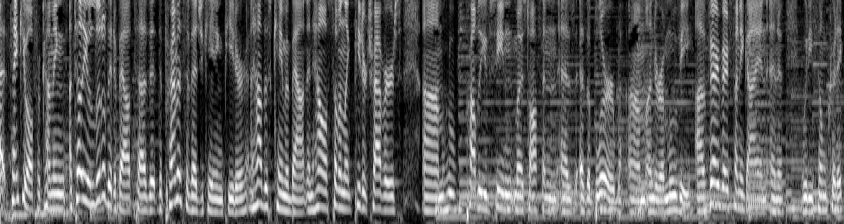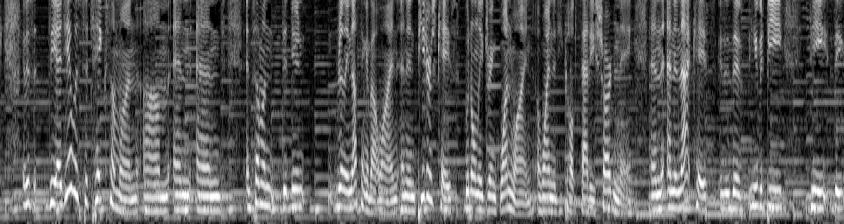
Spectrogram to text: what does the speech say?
uh, thank you all for coming. I'll tell you a little bit about uh, the, the, premise of educating Peter and how this came about, and how someone like Peter Travers, um, who probably you've seen most often as, as a blurb um, under a movie, a very very funny guy and, and, a witty film critic. It was the idea was to take someone um, and and and someone that knew really nothing about wine, and in Peter's case, would only drink one wine, a wine that he called fatty Chardonnay. And, and in that case, the, he would be the, the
